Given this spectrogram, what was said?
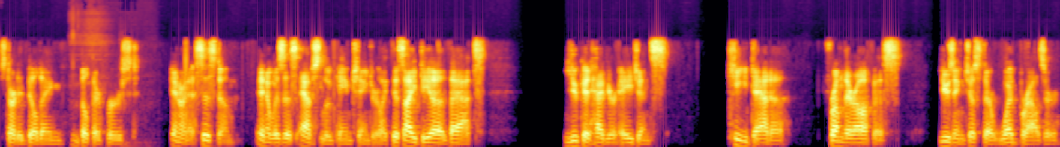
started building built their first internet system and it was this absolute game changer. Like this idea that you could have your agents key data from their office using just their web browser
